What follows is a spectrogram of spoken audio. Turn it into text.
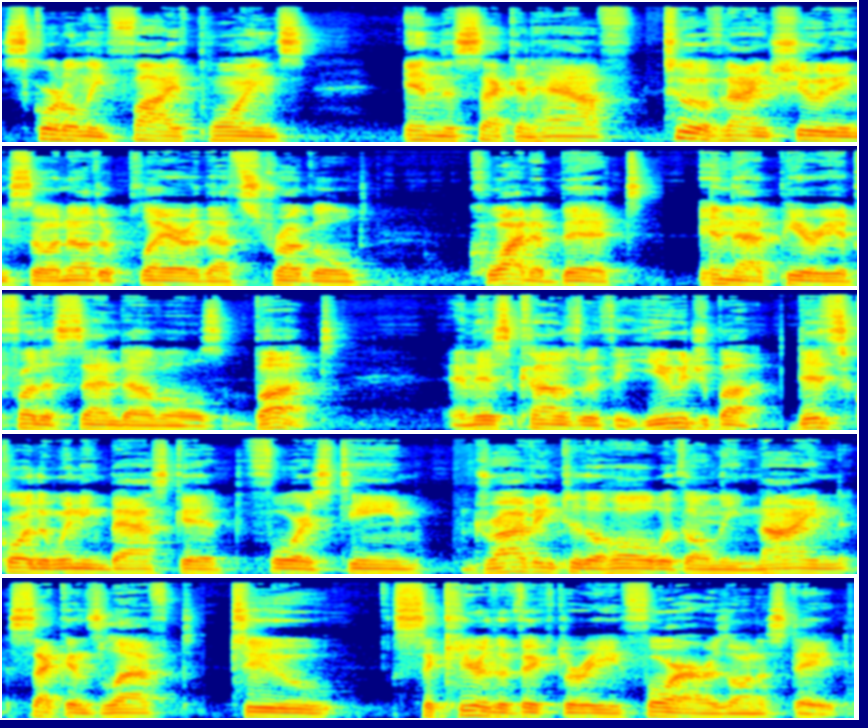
scored only five points in the second half, two of nine shooting. So another player that struggled quite a bit in that period for the Sun Devils, but, and this comes with a huge but, did score the winning basket for his team, driving to the hole with only nine seconds left to secure the victory for Arizona State.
